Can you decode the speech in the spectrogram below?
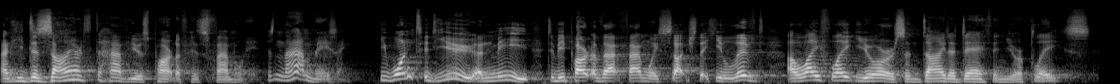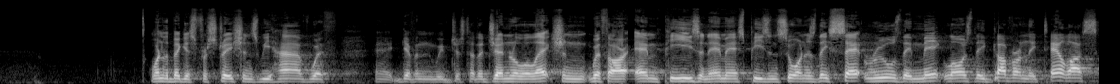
And He desired to have you as part of His family. Isn't that amazing? He wanted you and me to be part of that family such that he lived a life like yours and died a death in your place. One of the biggest frustrations we have with, uh, given we've just had a general election with our MPs and MSPs and so on, is they set rules, they make laws, they govern, they tell us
